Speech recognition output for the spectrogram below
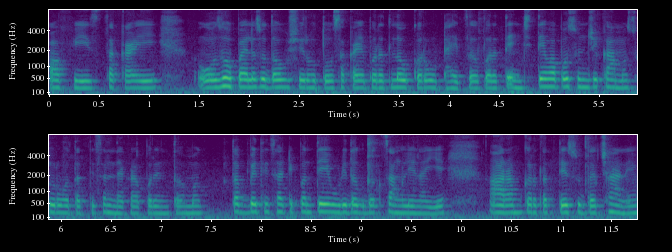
ऑफिस सकाळी झोपायलासुद्धा झोपायला सुद्धा उशीर होतो. सकाळी परत लवकर उठायचं परत त्यांची तेव्हापासून जी कामं सुरू होतात ती संध्याकाळपर्यंत. मग तब्येतीसाठी पण ते एवढी दगदग चांगली नाही आहे आराम करतात ते सुद्धा छान आहे.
